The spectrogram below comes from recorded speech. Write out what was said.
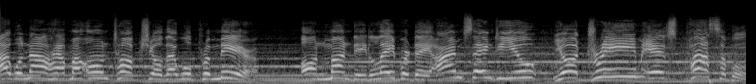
I will now have my own talk show that will premiere on Monday, Labor Day. I'm saying to you, your dream is possible.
